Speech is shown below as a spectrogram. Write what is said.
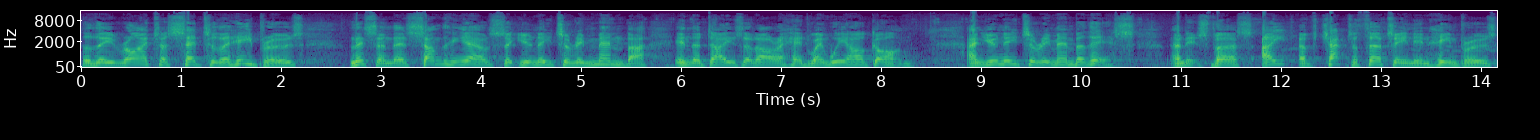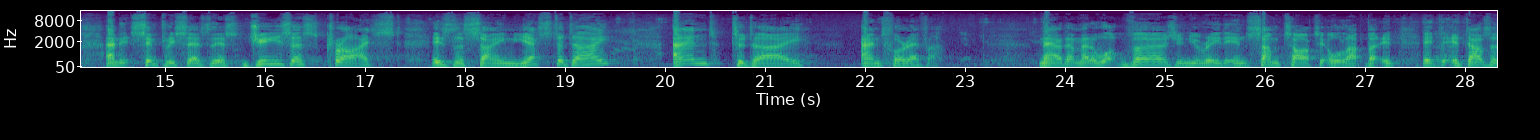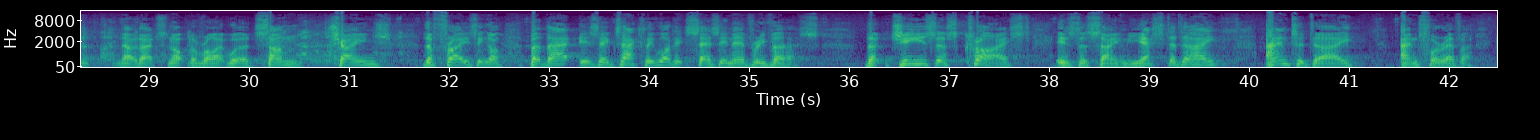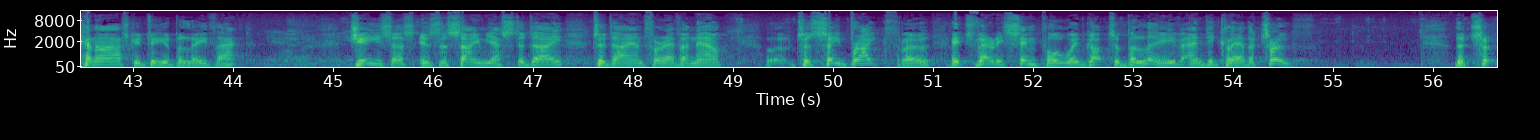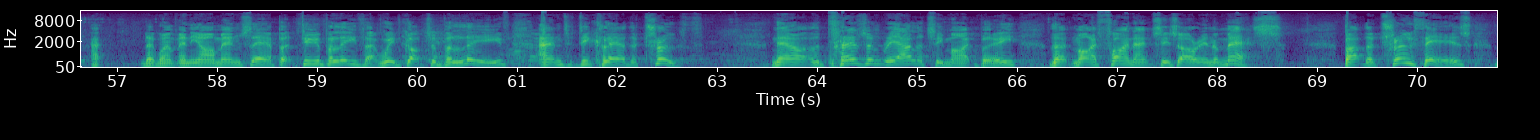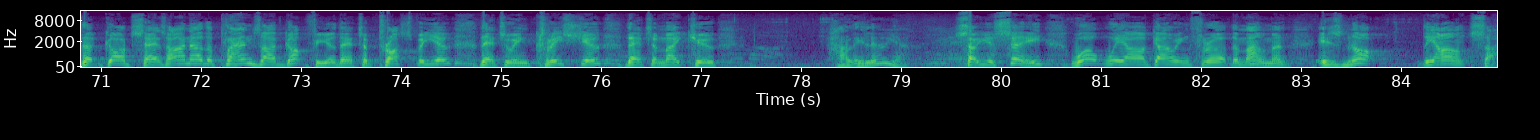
the writer said to the Hebrews, Listen, there's something else that you need to remember in the days that are ahead when we are gone. And you need to remember this and it's verse 8 of chapter 13 in Hebrews, and it simply says this Jesus Christ is the same yesterday and today and forever. Now, it doesn't matter what version you read it in, some tart it all up, but it, it, it doesn't, no, that's not the right word. Some change the phrasing of, but that is exactly what it says in every verse. That Jesus Christ is the same yesterday and today and forever. Can I ask you, do you believe that? Jesus is the same yesterday, today, and forever. Now, to see breakthrough, it's very simple. We've got to believe and declare the truth. The truth. Uh, there weren't many amens there, but do you believe that? We've got to believe and declare the truth. Now, the present reality might be that my finances are in a mess. But the truth is that God says, I know the plans I've got for you. They're to prosper you, they're to increase you, they're to make you. Hallelujah. So you see, what we are going through at the moment is not the answer.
